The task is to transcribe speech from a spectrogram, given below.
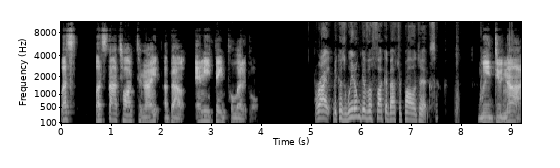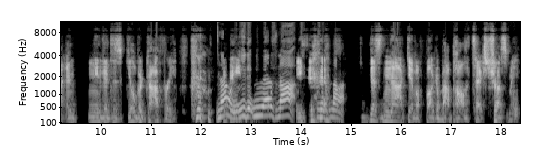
Let's let's not talk tonight about anything political. Right, because we don't give a fuck about your politics. We do not, and neither does Gilbert Gottfried. No, he, he has not. he, He has not. Does not give a fuck about politics. Trust me.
